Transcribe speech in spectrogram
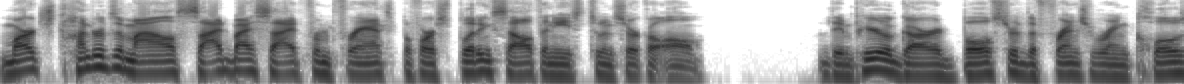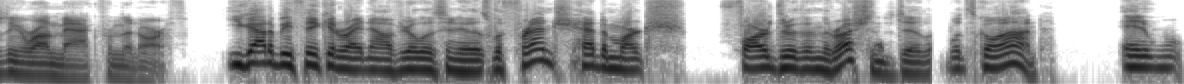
marched hundreds of miles side by side from France before splitting south and east to encircle Ulm the Imperial Guard bolstered the French ring closing around Mack from the north. You got to be thinking right now if you're listening to this, the French had to march farther than the Russians did. What's going on? And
